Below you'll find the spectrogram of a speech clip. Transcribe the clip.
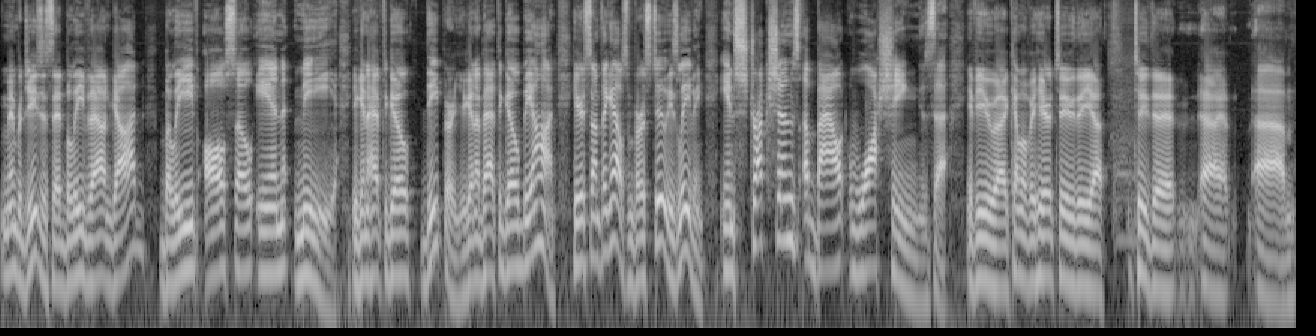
Remember, Jesus said, Believe thou in God, believe also in me. You're going to have to go deeper. You're going to have to go beyond. Here's something else in verse 2. He's leaving. Instructions about washings. Uh, if you uh, come over here to the, uh, to the, uh, um,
